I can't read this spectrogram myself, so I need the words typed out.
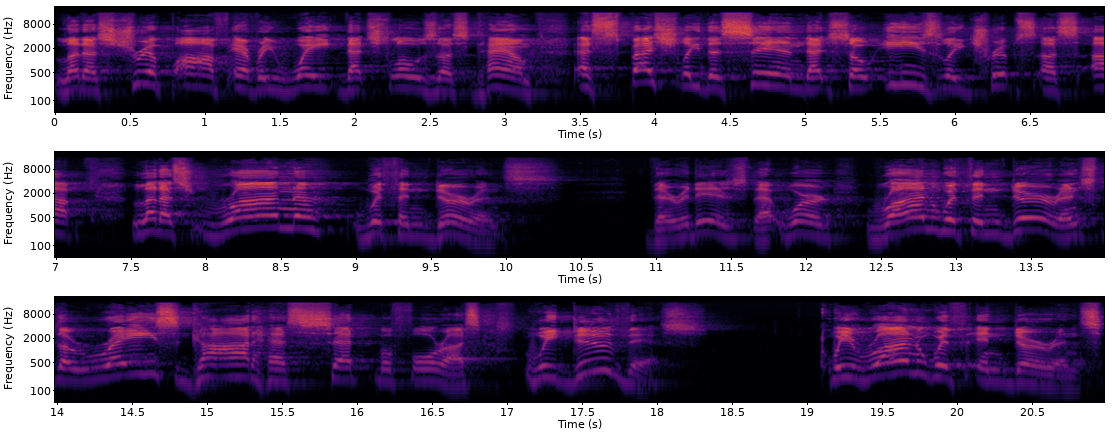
let us strip off every weight that slows us down, especially the sin that so easily trips us up. Let us run with endurance. There it is, that word. Run with endurance the race God has set before us. We do this. We run with endurance.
